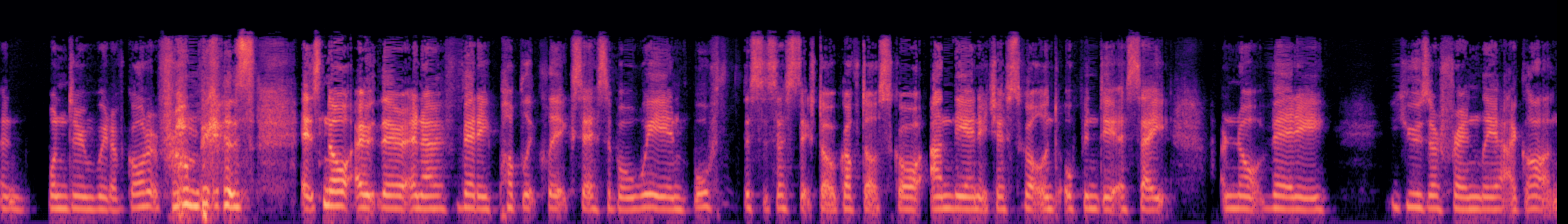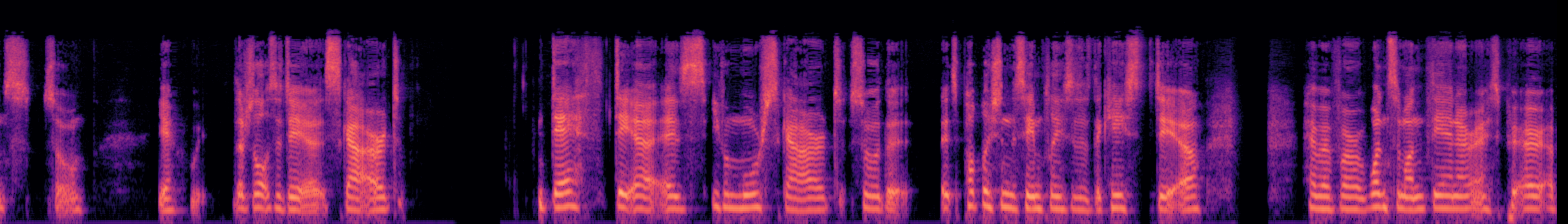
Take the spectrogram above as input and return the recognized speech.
and wondering where I've got it from because it's not out there in a very publicly accessible way. And both the statistics.gov.scot and the NHS Scotland open data site are not very user friendly at a glance. So, yeah, we, there's lots of data scattered. Death data is even more scattered, so that it's published in the same places as the case data. However, once a month, the NRS put out a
